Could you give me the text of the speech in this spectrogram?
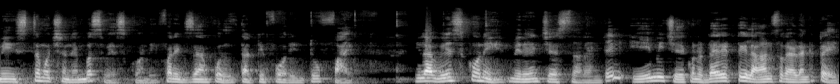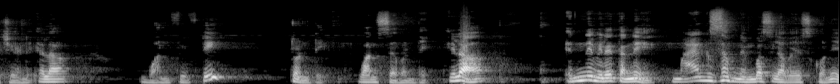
మీ ఇష్టం వచ్చిన నెంబర్స్ వేసుకోండి. For example thirty four into five ఇలా వేసుకొని మీరు ఏం చేస్తారంటే ఏమీ చేయకుండా డైరెక్ట్ ఇలా ఆన్సర్ రాయడానికి ట్రై చేయండి. ఎలా? One fifty twenty one seventy ఇలా ఎన్ని వీలైతే అన్ని మ్యాక్సిమం నెంబర్స్ ఇలా వేసుకొని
